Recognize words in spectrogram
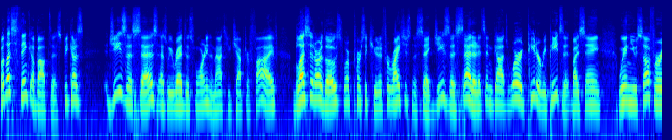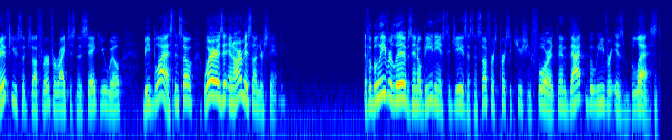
But let's think about this because Jesus says, as we read this morning in Matthew chapter 5, Blessed are those who are persecuted for righteousness' sake. Jesus said it, it's in God's word. Peter repeats it by saying, When you suffer, if you suffer for righteousness' sake, you will be blessed. And so, where is it in our misunderstanding? If a believer lives in obedience to Jesus and suffers persecution for it, then that believer is blessed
